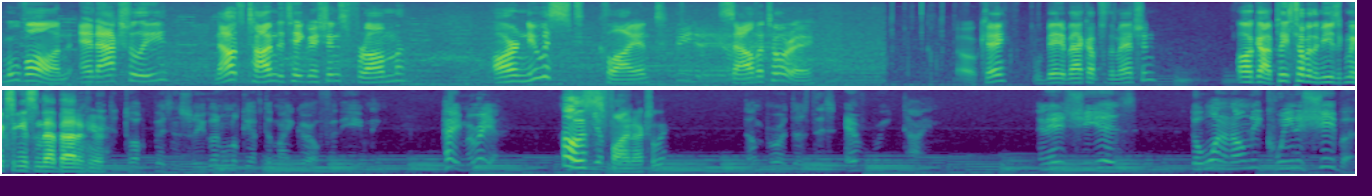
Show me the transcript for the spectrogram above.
move on. And actually, now it's time to take missions from our newest client, Salvatore. Okay, we made it back up to the mansion. Oh god, please tell me the music mixing isn't that bad in here. to talk business, so you're gonna look after my girl for the evening. Hey, Maria! Oh, this is fine, actually. Broad does this every time. And here she is, the one and only Queen of Sheba.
